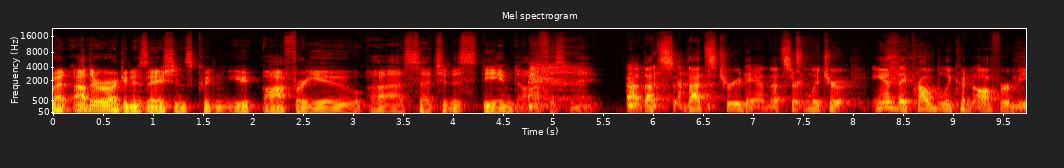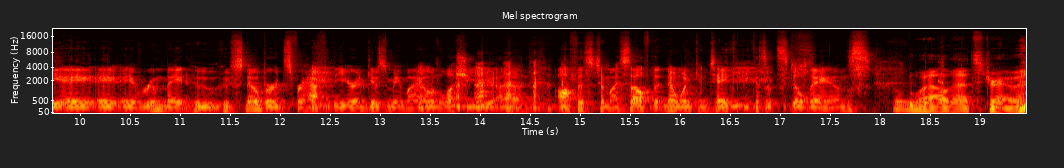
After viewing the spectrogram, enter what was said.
But other organizations couldn't u- offer you uh, such an esteemed office mate. Uh, that's that's true, Dan. That's certainly true. And they probably couldn't offer me a, a, a, roommate who who snowbirds for half of the year and gives me my own lushy uh, office to myself that no one can take because it's still Dan's. Well, that's true.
